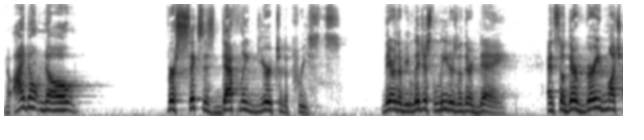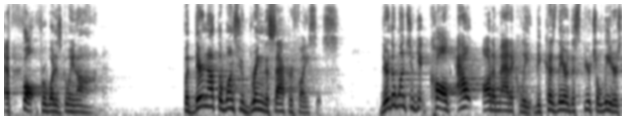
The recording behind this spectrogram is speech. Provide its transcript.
Now, I don't know. Verse 6 is definitely geared to the priests. They are the religious leaders of their day. And so they're very much at fault for what is going on. But they're not the ones who bring the sacrifices. They're the ones who get called out automatically because they are the spiritual leaders.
